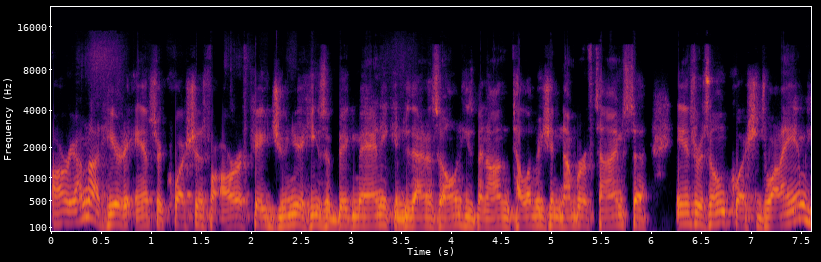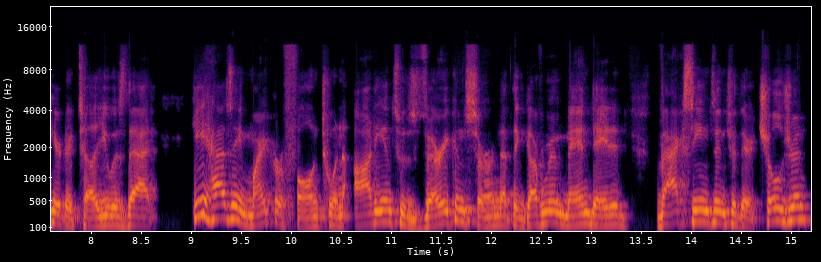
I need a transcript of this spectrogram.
Ari, I'm not here to answer questions for RFK Jr. He's a big man. He can do that on his own. He's been on television a number of times to answer his own questions. What I am here to tell you is that he has a microphone to an audience who's very concerned that the government mandated vaccines into their children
